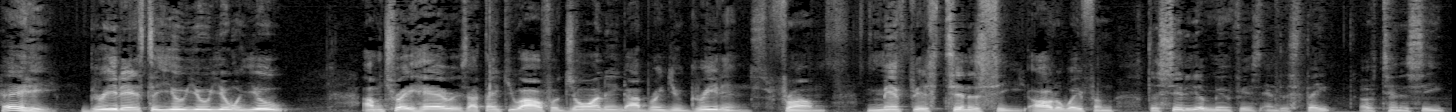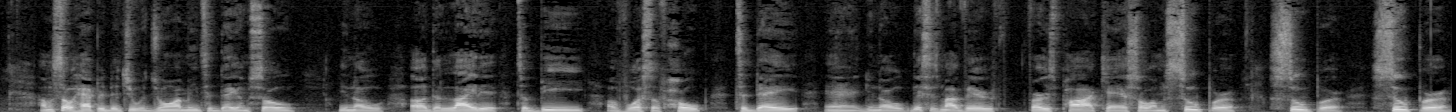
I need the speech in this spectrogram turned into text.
Hey, greetings to you, you, you, and you. I'm Trey Harris. I thank you all for joining. I bring you greetings from Memphis, Tennessee, all the way from the city of Memphis and the state of Tennessee. I'm so happy that you would join me today. I'm so, you know, uh, delighted to be a voice of hope today. And, you know, this is my very first podcast, so I'm super, super, super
